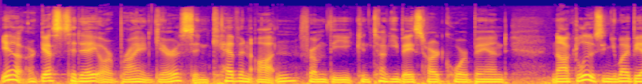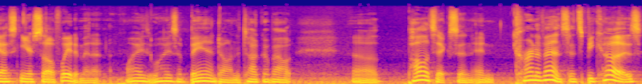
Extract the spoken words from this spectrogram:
Yeah, our guests today are Bryan Garris and Kevin Otten from the Kentucky-based hardcore band Knocked Loose. And you might be asking yourself, wait a minute, why is, why is a band on to talk about uh, politics and, and current events? It's because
